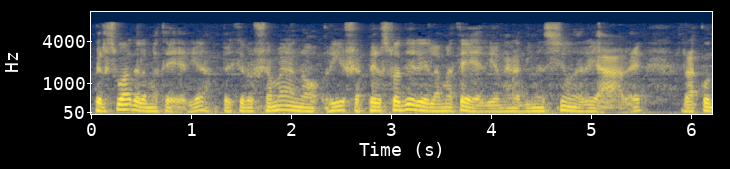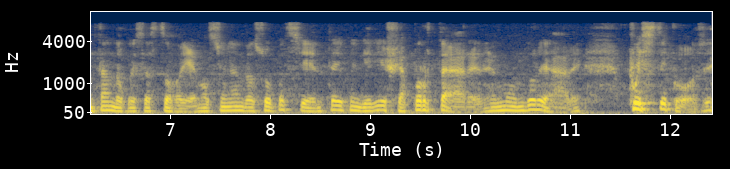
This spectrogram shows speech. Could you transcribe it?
persuade la materia, perché lo sciamano riesce a persuadere la materia nella dimensione reale, raccontando questa storia, emozionando il suo paziente, e quindi riesce a portare nel mondo reale queste cose,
